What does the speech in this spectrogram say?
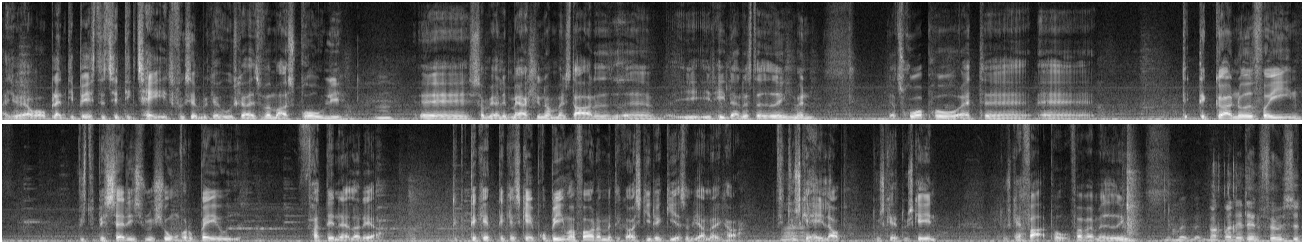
altså jeg var jo blandt de bedste til diktat, for eksempel, kan jeg huske. Jeg har altid været meget sproglig, mm. Øh, som er lidt mærkeligt, når man startede øh, i et helt andet sted, ikke? Men jeg tror på, at øh, øh, det, det gør noget for en, hvis du bliver sat i en situation, hvor du er bagud fra den alder der. Det, det, kan, det kan skabe problemer for dig, men det kan også give dig gear, som de andre ikke har. Hvis du skal hale op. Du skal, du skal ind. Du skal have fart på for at være med, ikke? Var, var det den følelse,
